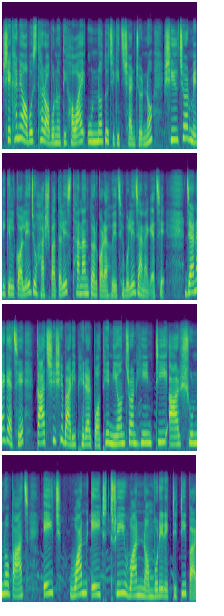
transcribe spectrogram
সেখানে অবস্থার অবনতি হওয়ায় উন্নত চিকিৎসার জন্য শিলচর মেডিকেল কলেজ ও হাসপাতালে স্থানান্তর করা হয়েছে বলে জানা গেছে। জানা গেছে, কাজ শেষে বাড়ি ফেরার পথে নিয়ন্ত্রণহীন টি আর শূন্য পাঁচ H one eight three one নম্বরের একটি টিপার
